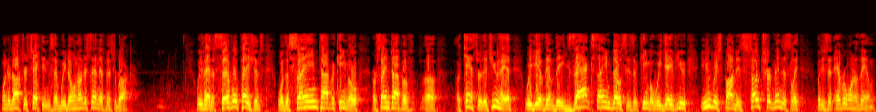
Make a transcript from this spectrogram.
when the doctors checked him and said, "We don't understand this, Mr. Brock. We've had several patients with the same type of chemo or same type of uh, a cancer that you had, we give them the exact same doses of chemo we gave you. You responded so tremendously, but he said every one of them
